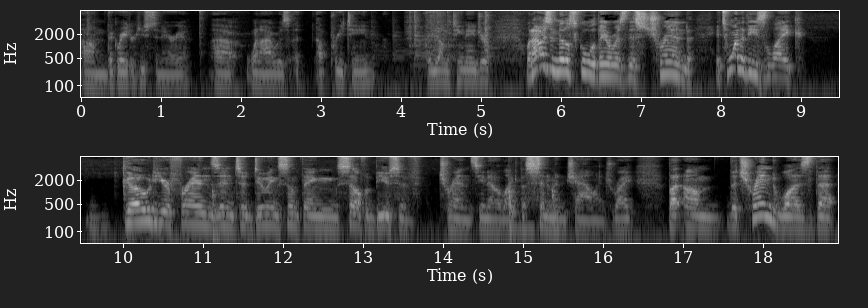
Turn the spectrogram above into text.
um, the greater Houston area uh, when I was a, a preteen a young teenager. When I was in middle school, there was this trend. It's one of these like goad your friends into doing something self-abusive trends, you know, like the cinnamon challenge, right? But um, the trend was that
